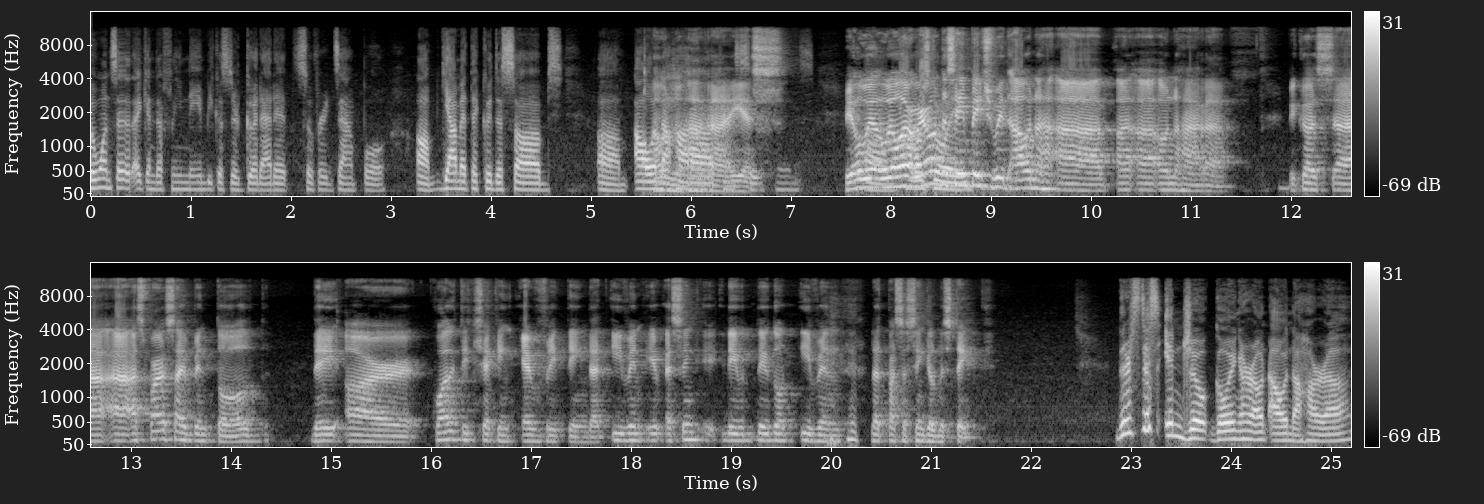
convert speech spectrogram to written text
the ones that i can definitely name because they're good at it. So for example um, Yamete Kuda subs, um, Aonahara yes. We, we, we um, are, we're on the same page with Aona, uh, uh, uh, Aonahara because uh, uh, as far as I've been told, they are quality checking everything that even if a sing- they, they don't even let pass a single mistake. there's this in joke going around Aonahara,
